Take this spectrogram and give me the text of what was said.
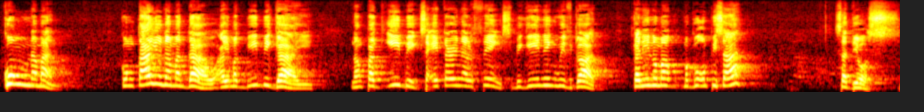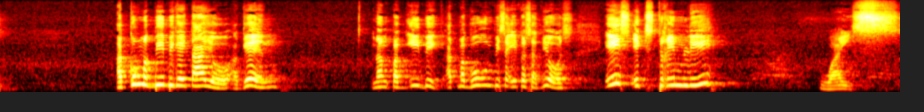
kung naman, kung tayo naman daw ay magbibigay ng pag-ibig sa eternal things, beginning with God, kanino mag- mag-uumpisa? Sa Diyos. At kung magbibigay tayo, again, ng pag-ibig at mag-uumpisa ito sa Diyos, is extremely wise.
